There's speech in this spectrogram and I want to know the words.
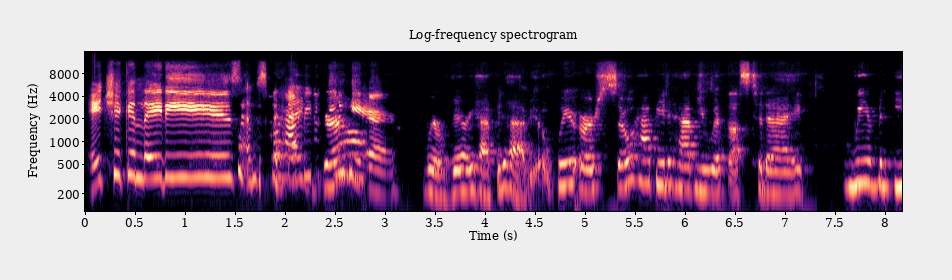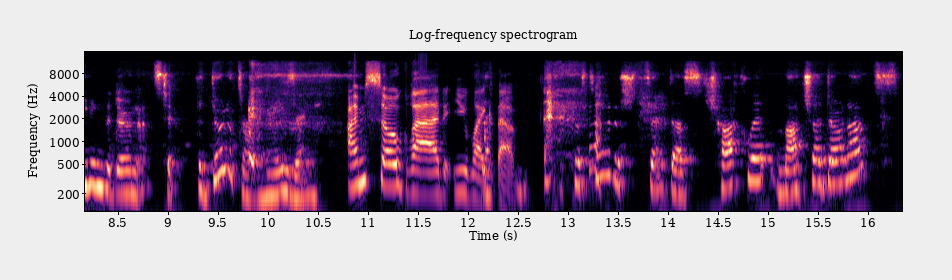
Hey, chicken ladies. I'm so happy to girl. be here. We're very happy to have you. We are so happy to have you with us today. We have been eating the donuts too. The donuts are amazing. I'm so glad you like them. Christina sent us chocolate mochi donuts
